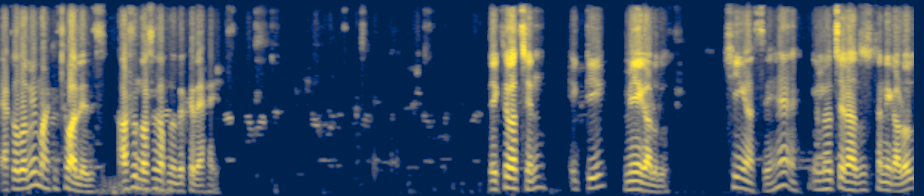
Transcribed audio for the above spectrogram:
একদমই মাটি ছোঁয়া লেজ আসুন দর্শক আপনাদেরকে দেখাই। দেখতে পাচ্ছেন, একটি মেয়ে গাড়ল শিং আছে হ্যাঁ? এগুলো হচ্ছে রাজস্থানী গাড়ল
